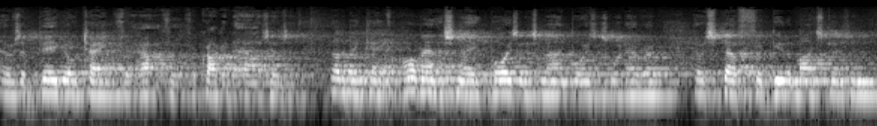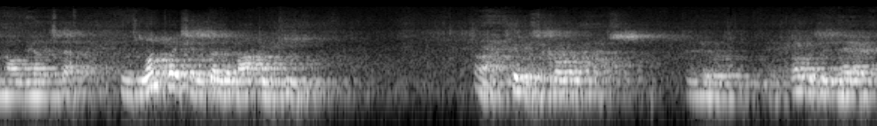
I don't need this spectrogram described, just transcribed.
There was a big old tank for, for, for crocodiles. There was another big tank for all manner of snake, poisonous, non-poisonous, whatever. There was stuff for Gila monsters and all the other stuff. There was one place that was under lock and key. Uh, it was the Cobra House and there were in there.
